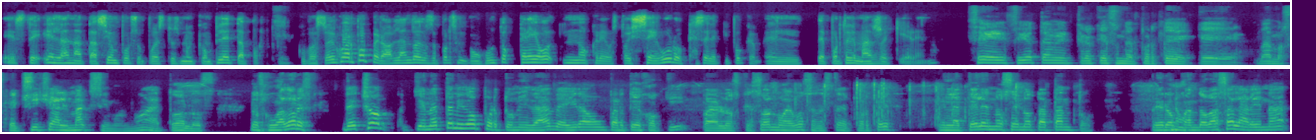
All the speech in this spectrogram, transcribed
Este, en la natación, por supuesto, es muy completa porque supuesto el cuerpo, pero hablando de los deportes en conjunto, creo, no creo, estoy seguro que es el equipo que, el deporte que más requiere, ¿no? Sí, sí, yo también creo que es un deporte que, vamos, que exige al máximo, ¿no? A todos los, los jugadores. De hecho, quien ha tenido oportunidad de ir a un partido de hockey, para los que son nuevos en este deporte, en la tele no se nota tanto, pero cuando vas a la arena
